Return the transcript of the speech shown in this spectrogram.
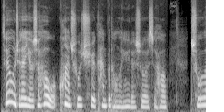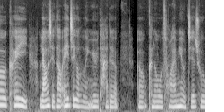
所以我觉得有时候我跨出去看不同领域的书的时候，除了可以了解到，哎，这个领域它的呃，可能我从来没有接触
